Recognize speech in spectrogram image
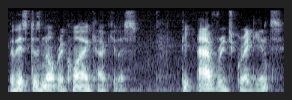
but this does not require calculus. The average gradient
